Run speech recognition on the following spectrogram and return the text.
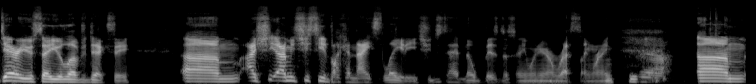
dare you say you loved Dixie? Um, I she, I mean, she seemed like a nice lady. She just had no business anywhere near a wrestling ring. Yeah. Um,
